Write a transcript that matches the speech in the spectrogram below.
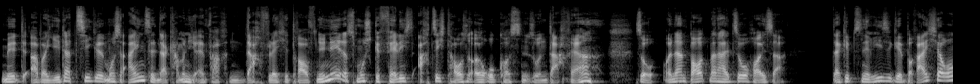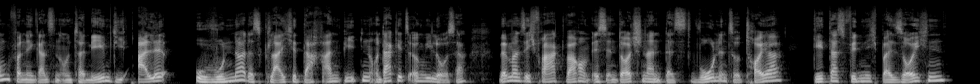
mit, aber jeder Ziegel muss einzeln, da kann man nicht einfach eine Dachfläche drauf. Nee, nee, das muss gefälligst 80.000 Euro kosten, so ein Dach, ja. So, und dann baut man halt so Häuser. Da gibt's eine riesige Bereicherung von den ganzen Unternehmen, die alle, oh Wunder, das gleiche Dach anbieten und da geht's irgendwie los, ja. Wenn man sich fragt, warum ist in Deutschland das Wohnen so teuer, geht das, finde ich, bei solchen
